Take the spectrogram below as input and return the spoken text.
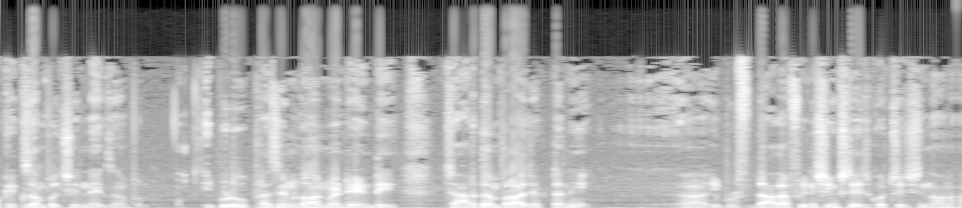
ఒక ఎగ్జాంపుల్ చిన్న ఎగ్జాంపుల్ ఇప్పుడు ప్రజెంట్ గవర్నమెంట్ ఏంటి? చార్ధమ్ ప్రాజెక్ట్ అని ఇప్పుడు దాదాపు ఫినిషింగ్ స్టేజ్కి వచ్చేసింది అవునా?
